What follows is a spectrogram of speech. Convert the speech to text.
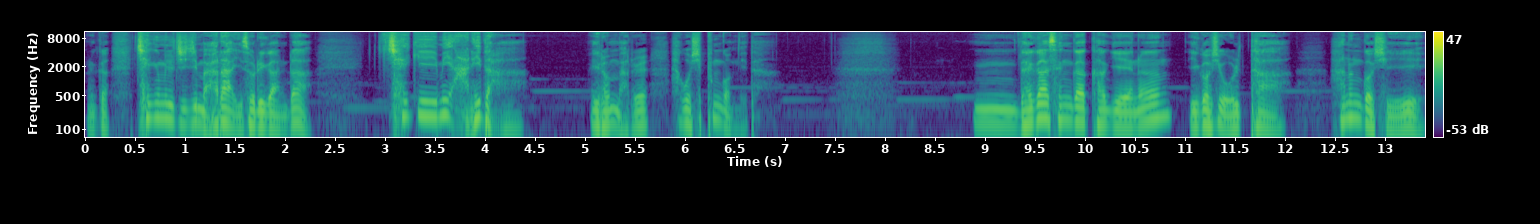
그러니까 책임을 지지 마라 이 소리가 아니라 책임이 아니다 이런 말을 하고 싶은 겁니다. 음, 내가 생각하기에는 이것이 옳다 하는 것이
